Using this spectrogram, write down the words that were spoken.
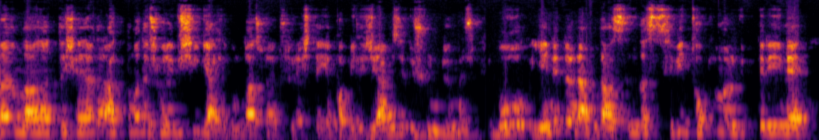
Hanım'la anlattığı şeylerden aklıma da şöyle bir şey geldi. Bundan sonraki süreçte yapabileceğimizi düşündüğümüz. Bu yeni dönemde aslında sivil toplum örgütleriyle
